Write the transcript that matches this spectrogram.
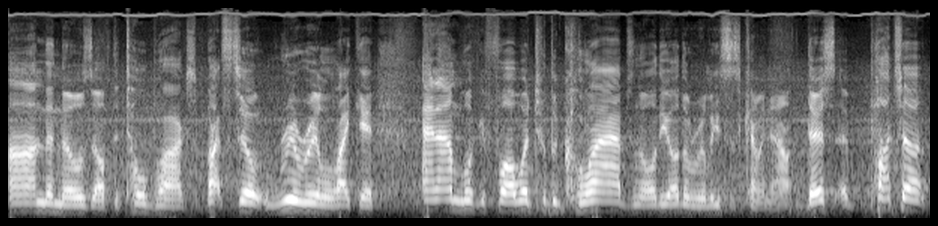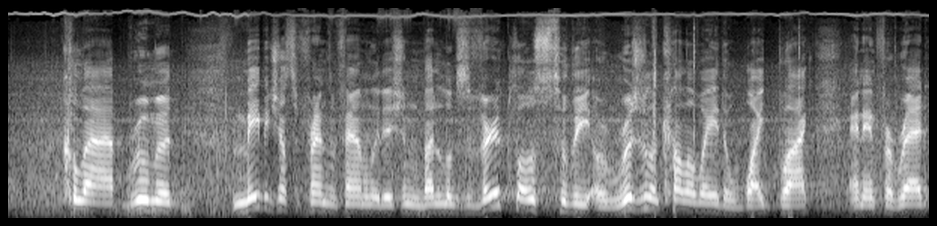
on the nose of the toe box, but still really, really like it. And I'm looking forward to the collabs and all the other releases coming out. There's a Patta collab rumored, maybe just a friends and family edition, but it looks very close to the original colorway, the white, black, and infrared.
